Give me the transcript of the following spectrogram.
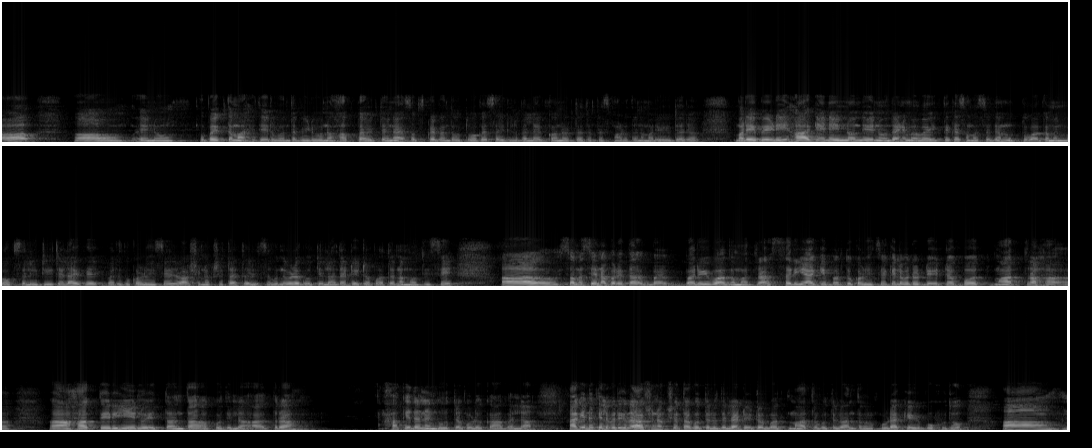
ಏನು ಉಪಯುಕ್ತ ಮಾಹಿತಿ ಇರುವಂಥ ವಿಡಿಯೋನ ಹಾಕ್ತಾ ಇರ್ತೇನೆ. ಸಬ್ಸ್ಕ್ರೈಬ್ ಅಂತ ಒತ್ತುವಾಗ ಸೈಡಲ್ಲಿ ಬೆಲ್ ಐಕಾನ್ ಇರ್ತದೆ ಪ್ರೆಸ್ ಮಾಡೋದನ್ನು ಮರೆಯುವುದರ ಮರೆಯಬೇಡಿ. ಹಾಗೆಯೇ ಇನ್ನೊಂದು ಏನು ಅಂದರೆ ನಿಮ್ಮ ವೈಯಕ್ತಿಕ ಸಮಸ್ಯೆಗೆ ಮುಕ್ತವಾಗಿ ಕಮೆಂಟ್ ಬಾಕ್ಸಲ್ಲಿ ಡೀಟೇಲ್ ಆಗಿ ಬರೆದು ಕಳುಹಿಸಿ ರಾಶಿ ನಕ್ಷತ್ರ ತಿಳಿಸಿ. ಒಂದು ವೇಳೆ ಗೊತ್ತಿಲ್ಲ ಅಂದರೆ ಡೇಟ್ ಆಫ್ ಬರ್ತ್ ನಮೂದಿಸಿ. ಆ, ಸಮಸ್ಯೆನ ಬರೆದ ಬರೆಯುವಾಗ ಮಾತ್ರ ಸರಿಯಾಗಿ ಬರೆದು ಕಳುಹಿಸಿ. ಕೆಲವರು ಡೇಟ್ ಆಫ್ ಬರ್ತ್ ಮಾತ್ರ ಹಾಕ್ತೀರಿ ಏನು ಎತ್ತ ಅಂತ ಹಾಕೋದಿಲ್ಲ. ಆ ಥರ ಹಾಕಿದ್ರೆ ನನಗೆ ಉತ್ತರ ಕೊಡೋಕ್ಕಾಗಲ್ಲ. ಹಾಗೆಯೇ ಕೆಲವರಿಗೆ ರಾಶಿ ನಕ್ಷತ್ರ ಗೊತ್ತಿರೋದಿಲ್ಲ ಡೇಟ್ ಆಫ್ ಬರ್ತ್ ಮಾತ್ರ ಗೊತ್ತಿಲ್ಲ ಅಂಥವ್ರು ಕೂಡ ಕೇಳಬಹುದು.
